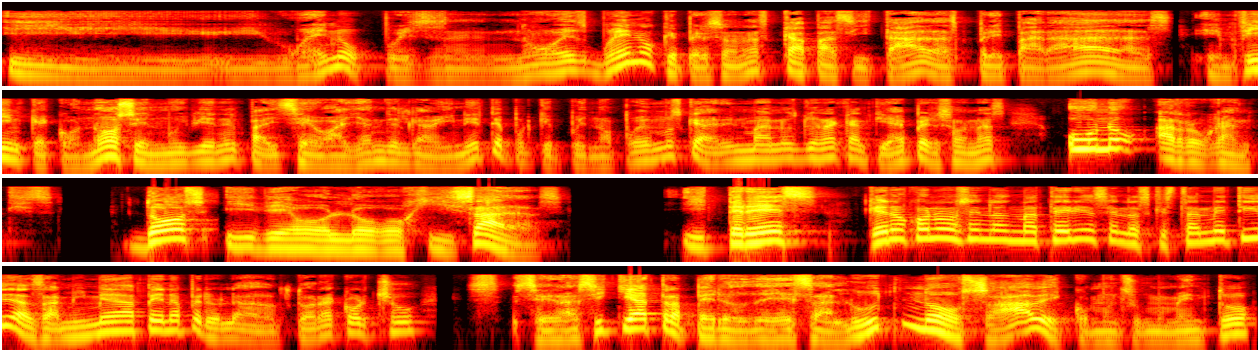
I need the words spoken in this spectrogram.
Y, bueno, pues eh, no es bueno que personas capacitadas, preparadas, en fin, que conocen muy bien el país, se vayan del gabinete, porque pues no podemos quedar en manos de una cantidad de personas, uno, arrogantes, dos, ideologizadas, y tres, que no conocen las materias en las que están metidas. A mí me da pena, pero la doctora Corcho será psiquiatra, pero de salud no sabe, como en su momento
